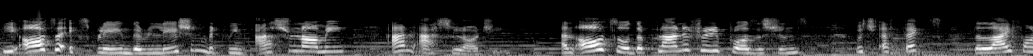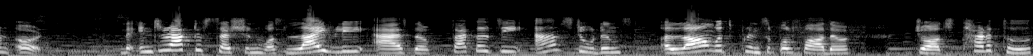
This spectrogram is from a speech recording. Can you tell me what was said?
He also explained the relation between astronomy and astrology, and also the planetary positions which affects the life on earth. The interactive session was lively as the faculty and students along with Principal Father George Thadathil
